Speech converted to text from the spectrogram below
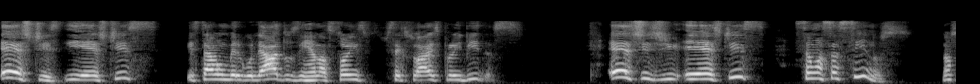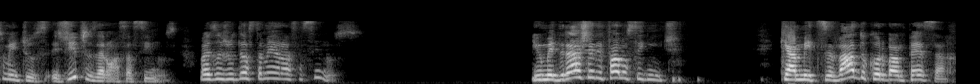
Estes e estes estavam mergulhados em relações sexuais proibidas. Estes, estes são assassinos. Não somente os egípcios eram assassinos, mas os judeus também eram assassinos. E o Midrash ele fala o seguinte: que a mitzvah do Korban Pesach,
